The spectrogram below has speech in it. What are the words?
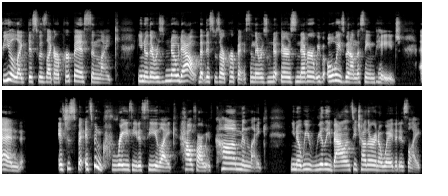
feel like this was like our purpose and like you know there was no doubt that this was our purpose and there was no, there's never we've always been on the same page. And it's just been, it's been crazy to see like how far we've come and like you know we really balance each other in a way that is like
